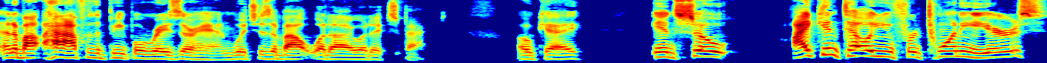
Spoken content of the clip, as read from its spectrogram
And about half of the people raise their hand, which is about what I would expect, okay? And so I can tell you for 20 years,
